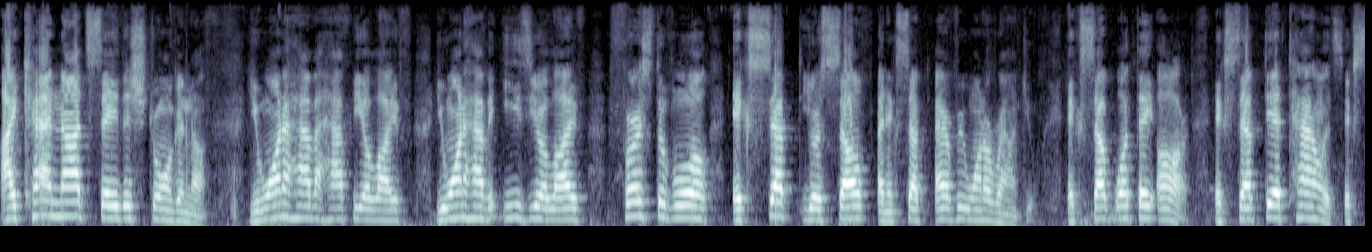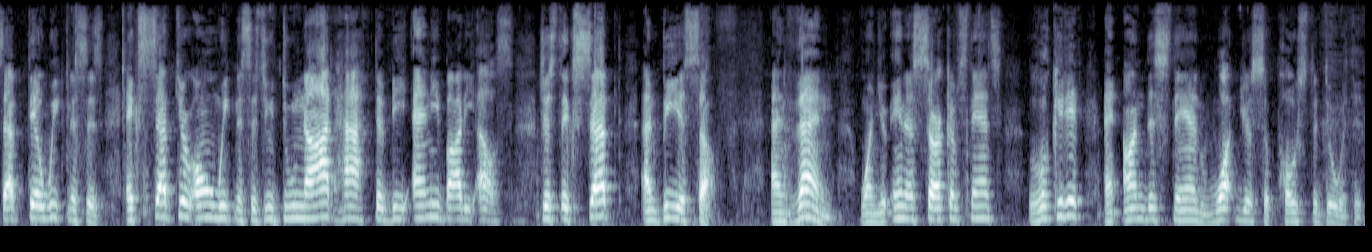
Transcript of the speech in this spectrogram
I cannot say this strong enough. You want to have a happier life, you want to have an easier life. First of all, accept yourself and accept everyone around you accept what they are, accept their talents, accept their weaknesses, accept your own weaknesses. You do not have to be anybody else. Just accept and be yourself. And then, when you're in a circumstance, look at it and understand what you're supposed to do with it.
